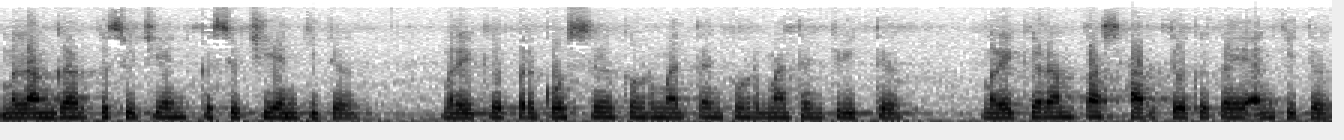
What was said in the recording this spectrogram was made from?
melanggar kesucian-kesucian kita. Mereka perkosa kehormatan-kehormatan kita. Mereka rampas harta kekayaan kita.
